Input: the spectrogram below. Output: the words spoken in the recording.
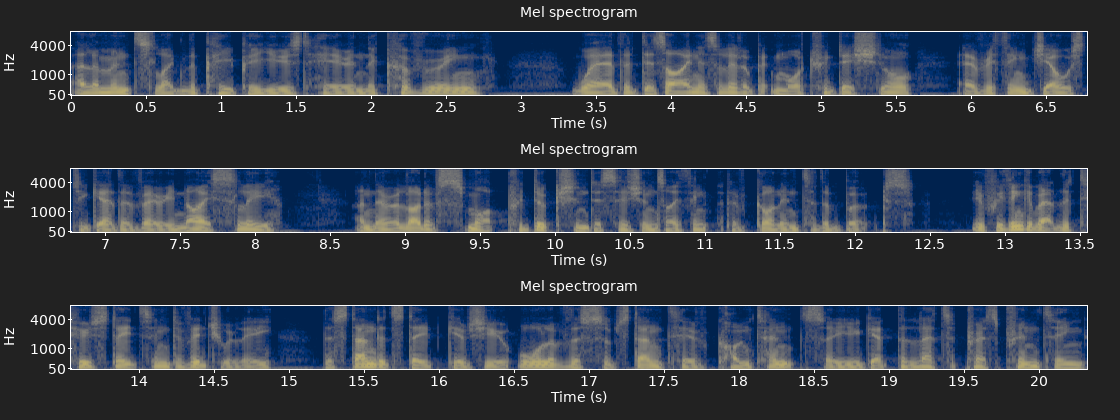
elements like the paper used here in the covering, where the design is a little bit more traditional Everything gels together very nicely. And there are a lot of smart production decisions, I think, that have gone into the books. If we think about the two states individually, the standard state gives you all of the substantive content. So you get the letterpress printing,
